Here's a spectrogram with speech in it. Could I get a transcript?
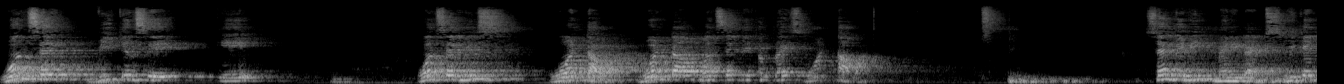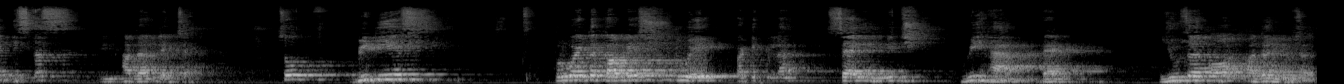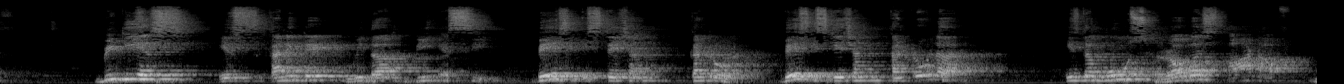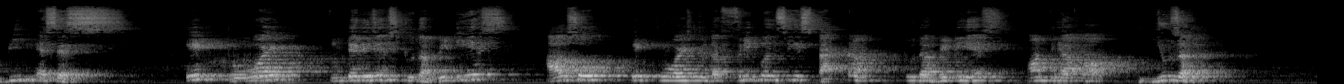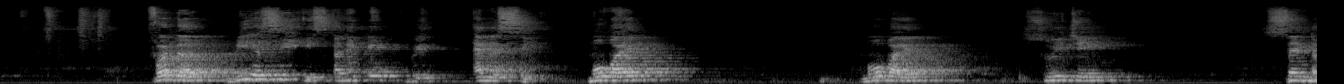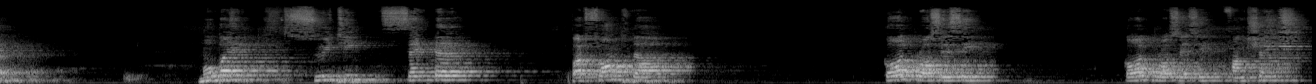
One cell we can say a one cell means one tower. One tower, one cell may comprise one tower. Cell may be many times. We can discuss in other lecture. So BTS provide the coverage to a particular cell in which we have that user or other users. BTS is connected with the BSC, base station controller. Base station controller is the most robust part of BSS. It provides intelligence to the BTS. Also, it provides to the frequency spectrum to the BTS on behalf of user. Further, BSC is connected with MSC, mobile, mobile switching center. Mobile switching center performs the call processing, call processing functions,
